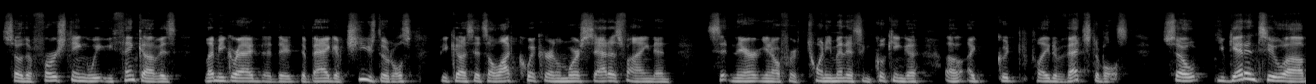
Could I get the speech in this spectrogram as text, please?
So the first thing we, we think of is let me grab the, the, the, bag of cheese doodles because it's a lot quicker and more satisfying than sitting there, you know, for 20 minutes and cooking a, a, a good plate of vegetables. So you get into uh,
